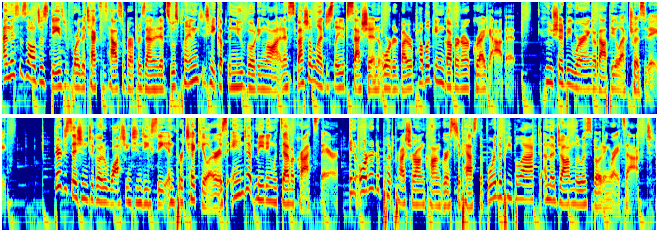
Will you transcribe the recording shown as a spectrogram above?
And this is all just days before the Texas House of Representatives was planning to take up the new voting law in a special legislative session ordered by Republican Governor Greg Abbott, who should be worrying about the electricity. Their decision to go to Washington, D.C. in particular is aimed at meeting with Democrats there in order to put pressure on Congress to pass the For the People Act and the John Lewis Voting Rights Act.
